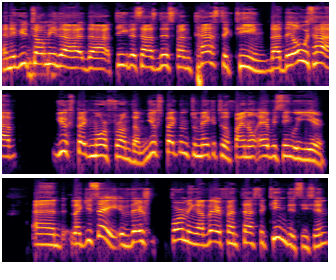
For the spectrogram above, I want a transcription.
And if you tell me that, that Tigres has this fantastic team that they always have, you expect more from them. You expect them to make it to the final every single year. And like you say, if they're forming a very fantastic team this season,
